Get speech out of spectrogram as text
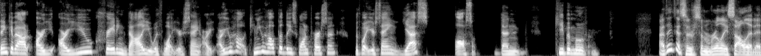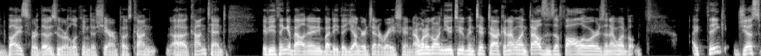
Think about are you are you creating value with what you're saying? Are are you help? Can you help at least one person with what you're saying? Yes, awesome. Then keep it moving. I think that's some really solid advice for those who are looking to share and post con, uh, content if you think about anybody, the younger generation, I want to go on YouTube and TikTok and I want thousands of followers and I want, I think just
